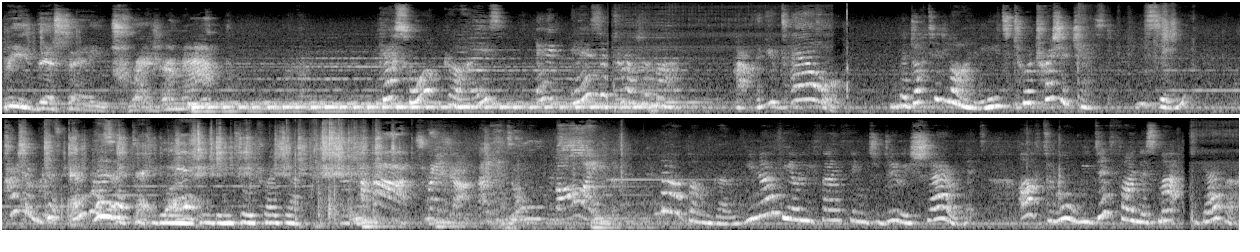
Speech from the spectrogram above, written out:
Be this a treasure map? Guess what, guys? It is a treasure map. How can you tell? The dotted line leads to a treasure chest. You see? Treasure maps always have dotted lines leading to a treasure. Ah, treasure! And it's all mine! Now, Bungo, you know the only fair thing to do is share it. After all, we did find this map together.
